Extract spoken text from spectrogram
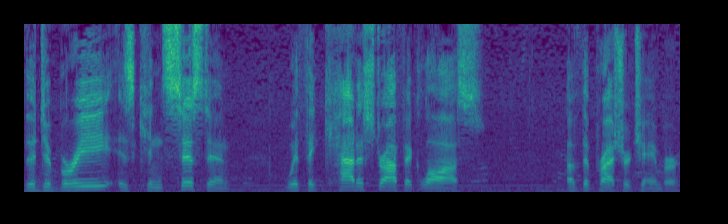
the debris is consistent with the catastrophic loss of the pressure chamber.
